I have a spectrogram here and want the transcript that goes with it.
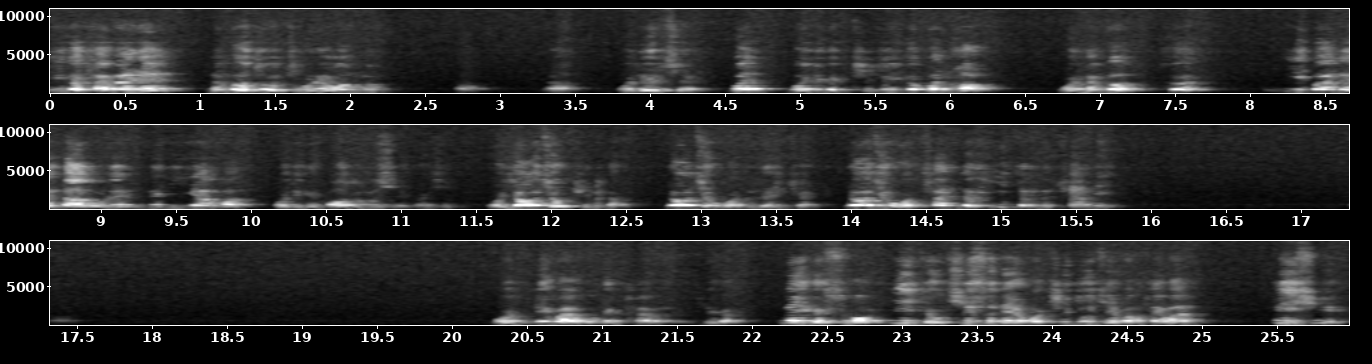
一个台湾人能够做主人翁吗？啊啊！我就写问，我这个提出一个问号，我能够和一般的大陆人能一样吗？我就给毛泽东写个信，我要求平等，要求我的人权，要求我参政议政的权利。我另外，我跟台湾这个。那个时候，一九七四年，我提出解放台湾，必须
